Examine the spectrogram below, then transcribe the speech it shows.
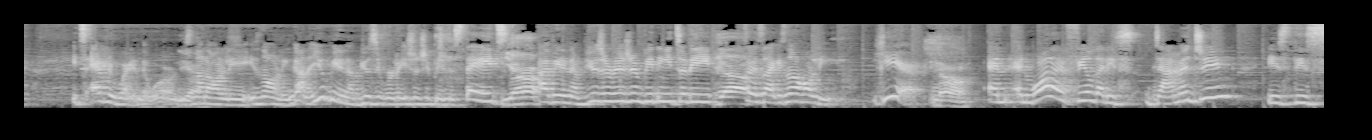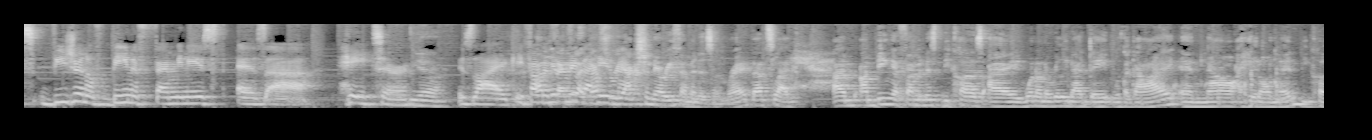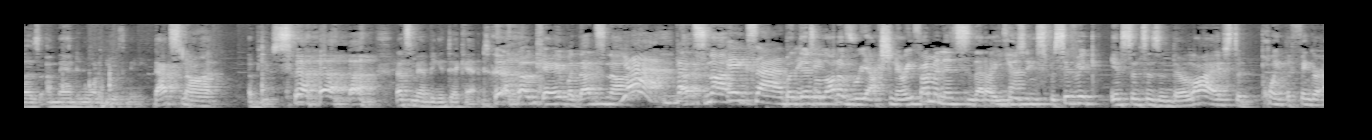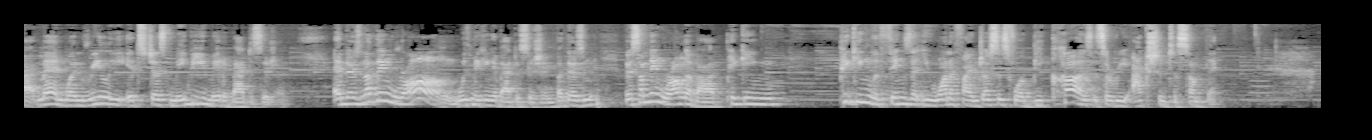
it's everywhere in the world. It's Yeah. not only it's not only in Ghana. You've been in an abusive relationship in the States. Yeah. I've been in an abusive relationship in Italy. Yeah. So it's like it's not only here. No. And and what I feel that is damaging is this vision of being a feminist as a hater. Yeah. It's like if I'm I a mean, I feel feminist, like I that's men. reactionary feminism, right? That's like I'm I'm being a feminist because I went on a really bad date with a guy, and now I hate all men because a man didn't want to be with me. That's not abuse. that's a man being a dickhead. okay, but that's not. Yeah, that's not exactly. But there's a lot of reactionary feminists that are Exactly. using specific instances in their lives to point the finger at men when really it's just maybe you made a bad decision. And there's nothing wrong with making a bad decision, but there's there's something wrong about picking picking the things that you want to find justice for because it's a reaction to something.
